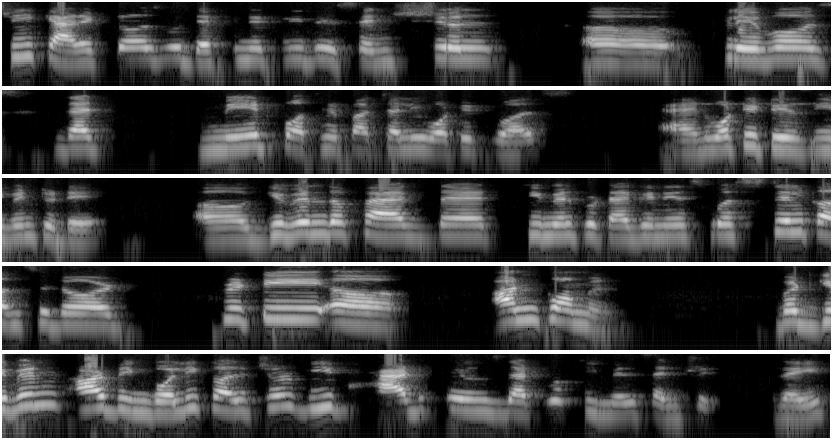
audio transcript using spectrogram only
three characters were definitely the essential uh, flavors that made Pather Panchali what it was and what it is even today. Uh, given the fact that female protagonists were still considered pretty uh, uncommon. But given our Bengali culture, we've had films that were female centric, right?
